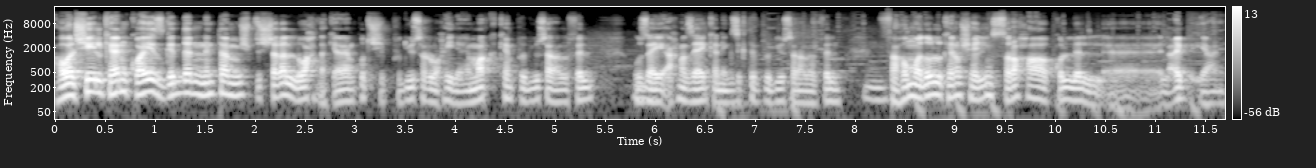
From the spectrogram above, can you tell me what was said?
هو الشيء اللي كان كويس جدا إن أنت مش بتشتغل لوحدك. يعني أنا ما كنتش ال producer الوحيد. يعني مارك كان producer على الفيلم وزي أحمد زيان كان executive producer على الفيلم. فهم دول اللي كانوا شايلين الصراحة كل آه، العبء يعني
